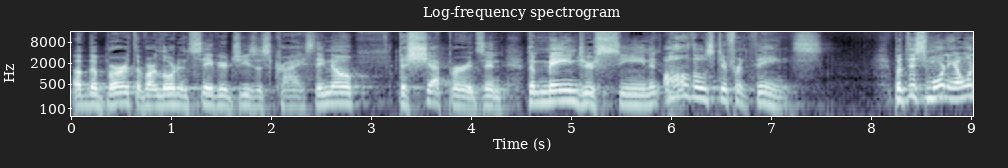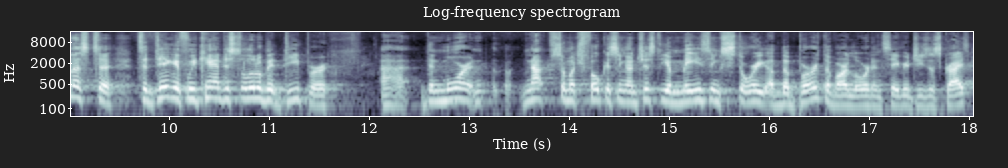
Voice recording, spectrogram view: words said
of the birth of our Lord and Savior Jesus Christ. They know the shepherds and the manger scene and all those different things. But this morning, I want us to, to dig, if we can, just a little bit deeper uh, then more, not so much focusing on just the amazing story of the birth of our Lord and Savior Jesus Christ,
